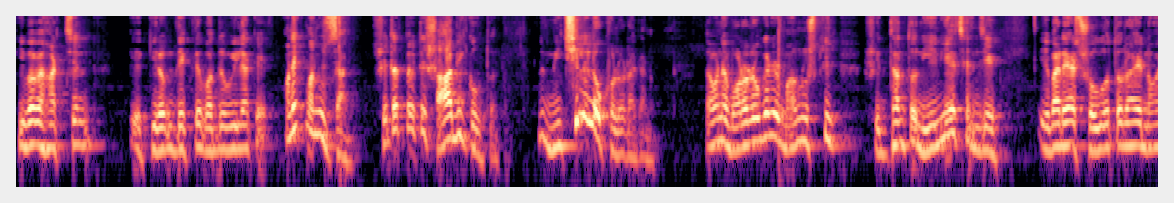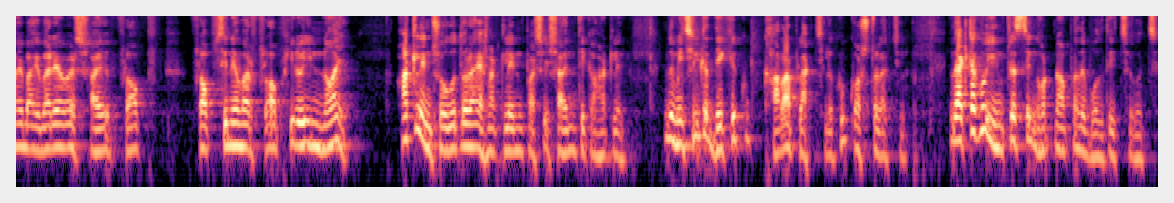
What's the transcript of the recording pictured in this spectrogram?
কীভাবে হাঁটছেন কীরকম দেখতে ভদ্রমহিলাকে। অনেক মানুষ যান, সেটা তো একটা স্বাভাবিক কৌতূহল। কিন্তু মিছিলে লোক হলো না কেন? তার মানে বড় রোগের মানুষ কি সিদ্ধান্ত নিয়ে নিয়েছেন যে এবারে আর সৌগত রায় নয় বা এবারে আবার ফ্লপ ফ্লপ সিনেমার ফ্লপ হিরোইন নয়? হাঁটলেন, সৌগত রায় হাঁটলেন, পাশে সায়ন্তিকা হাঁটলেন। কিন্তু মিছিলটা দেখে খুব খারাপ লাগছিল, খুব কষ্ট লাগছিল। কিন্তু একটা খুব ইন্টারেস্টিং ঘটনা আপনাদের বলতে ইচ্ছে করছে।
